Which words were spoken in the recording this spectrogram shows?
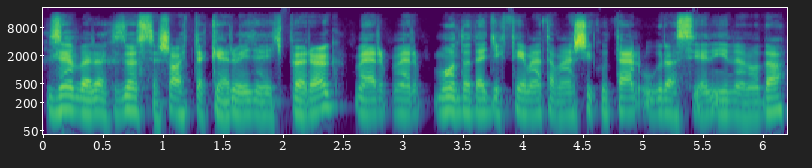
az emberek az összes agytekervénye így pörög, mert, mert mondod egyik témát a másik után, ugrasz ilyen innen-oda.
